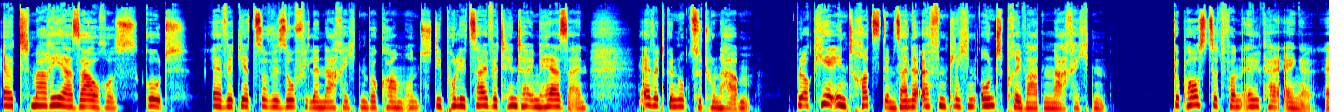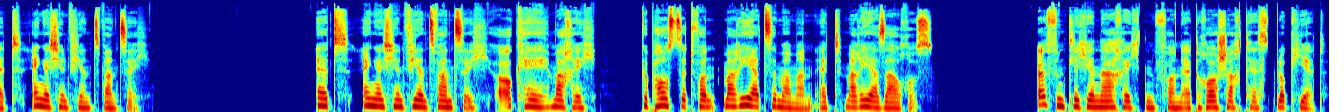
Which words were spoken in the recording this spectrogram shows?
Ed Maria Saurus, gut. Er wird jetzt sowieso viele Nachrichten bekommen und die Polizei wird hinter ihm her sein. Er wird genug zu tun haben. Blockier ihn trotzdem seine öffentlichen und privaten Nachrichten. Gepostet von Ilkay Engel, at Engelchen24. At Engelchen24, okay, mach ich. Gepostet von Maria Zimmermann, at Maria Saurus. Öffentliche Nachrichten von Ed Rorschach-Test blockiert.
